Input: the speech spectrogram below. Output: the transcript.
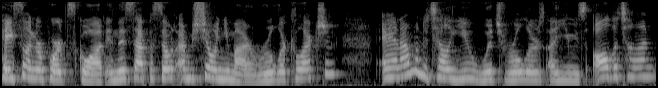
Hey Sewing Report Squad, in this episode I'm showing you my ruler collection and I'm going to tell you which rulers I use all the time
